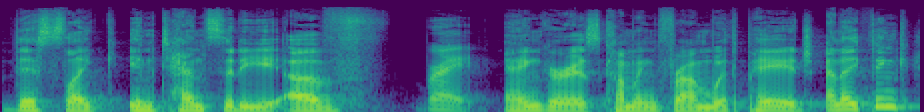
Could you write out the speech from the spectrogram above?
this like intensity of right. anger is coming from with Paige. And I think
